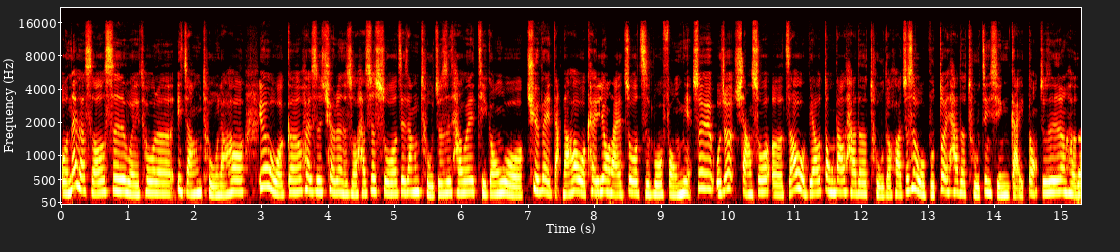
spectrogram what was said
我那个时候是委托了一张图，然后因为我跟绘师确认的时候，他是说这张图就是他会提供我去背档，然后我可以用来做直播封面，所以我就想说，呃，只要我不要动到他的图的话，就是我不对他的图进行改动，就是任何的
